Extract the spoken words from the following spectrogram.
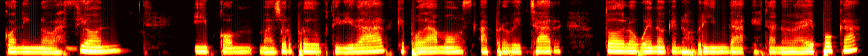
con innovación y con mayor productividad, que podamos aprovechar todo lo bueno que nos brinda esta nueva época,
